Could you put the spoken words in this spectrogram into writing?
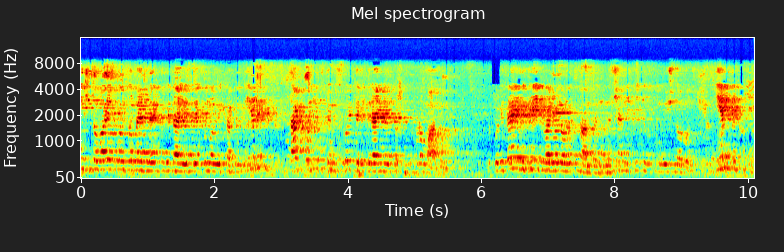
між товариством з обмеженою відповідальністю економіка довіри та Кодівською міською територіальною громадою. Доповідає Медведєва Альона Олександрівна, начальник відділу економічного розвитку. Є такі?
